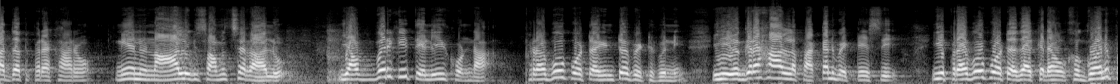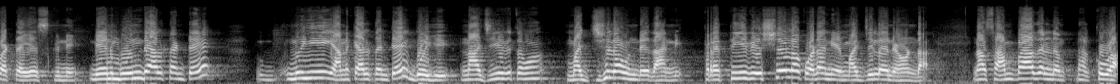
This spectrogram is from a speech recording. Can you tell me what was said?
పద్ధతి ప్రకారం నేను నాలుగు సంవత్సరాలు ఎవ్వరికీ తెలియకుండా ప్రభు పూట ఇంట్లో పెట్టుకుని ఈ విగ్రహాలను పక్కన పెట్టేసి ఈ ప్రభు పూట దగ్గర ఒక గోనె పట్ట వేసుకుని నేను ముందు వెళ్తుంటే నుయ్యి వెనకెళ్తుంటే గొయ్యి. నా జీవితం మధ్యలో ఉండేదాన్ని. ప్రతి విషయంలో కూడా నేను మధ్యలోనే ఉండా. నా సంపాదన తక్కువ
